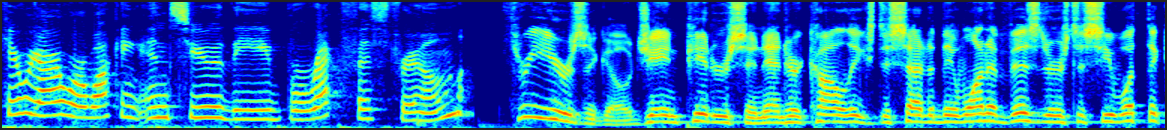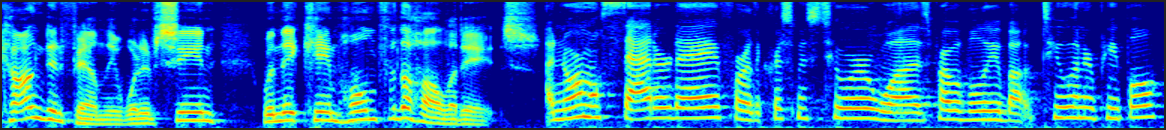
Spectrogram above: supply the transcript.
Here we are, we're walking into the breakfast room. Three years ago, Jane Peterson and her colleagues decided they wanted visitors to see what the Congdon family would have seen when they came home for the holidays. A normal Saturday for the Christmas tour was probably about 200 people.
